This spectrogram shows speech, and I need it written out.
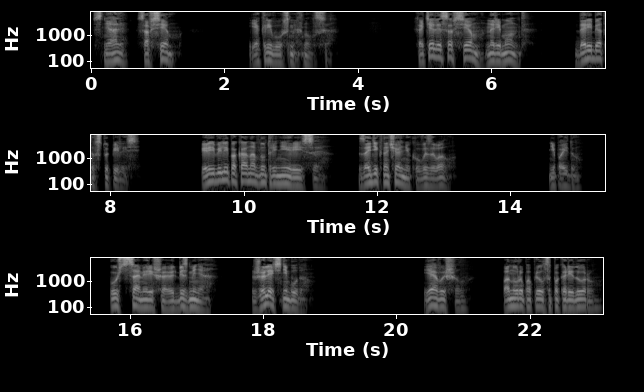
«Сняли? Совсем?» Я криво усмехнулся. Хотели совсем на ремонт. Да ребята вступились. Перевели пока на внутренние рейсы. Зайди к начальнику, вызывал. Не пойду. Пусть сами решают, без меня. Жалеть не буду. Я вышел. Понуро поплелся по коридору.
